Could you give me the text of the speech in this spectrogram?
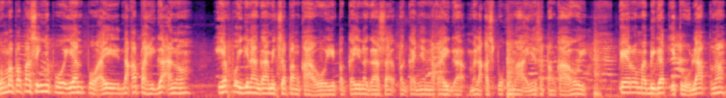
Kung mapapansin nyo po, yan po ay nakapahiga. Ano? Iyan po ay ginagamit sa pangkahoy. Pag kayo nagasa, pag kanyan nakahiga, malakas po kumain yan sa pangkahoy. Pero mabigat itulak, no?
